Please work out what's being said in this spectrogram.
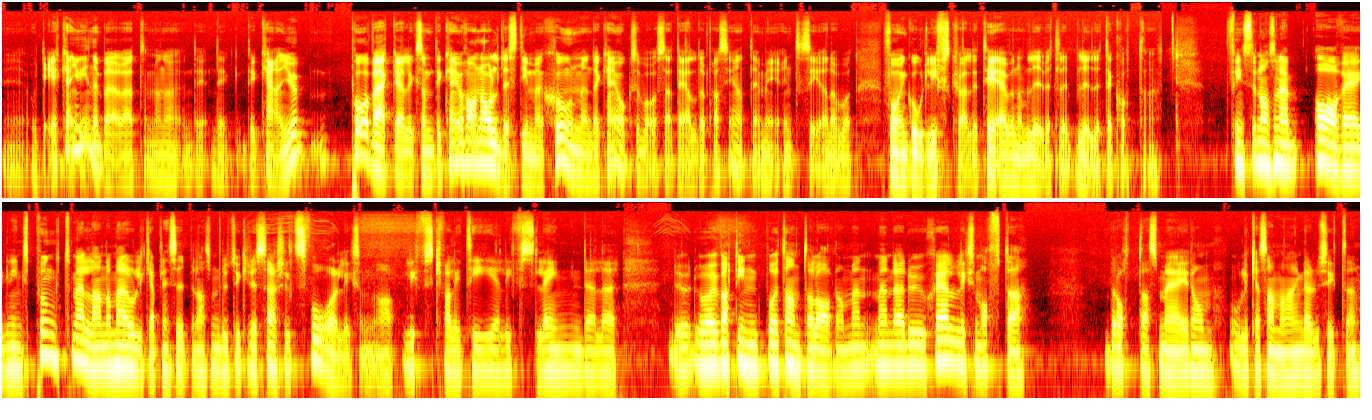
Eh, och det kan ju innebära att menar, det, det, det, kan ju Påverkar liksom, det kan ju ha en åldersdimension men det kan ju också vara så att äldre patienter är mer intresserade av att få en god livskvalitet även om livet blir lite kortare. Finns det någon sån här avvägningspunkt mellan de här olika principerna som du tycker är särskilt svår? Liksom, ja, livskvalitet, livslängd eller du, du har ju varit in på ett antal av dem men, men där du själv liksom ofta brottas med i de olika sammanhang där du sitter.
